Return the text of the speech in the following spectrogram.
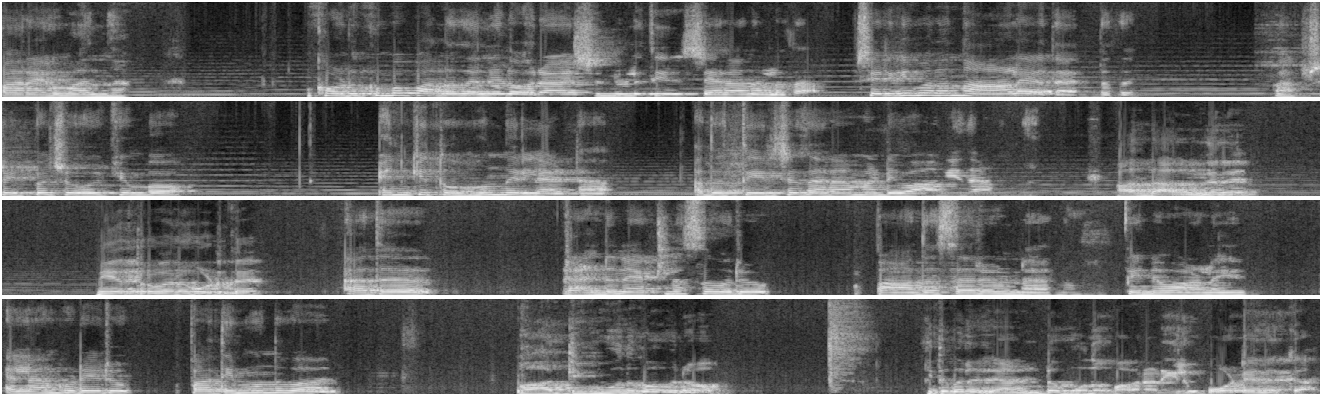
പറയാൻ വന്ന. കൊടുക്കുമ്പോ പറഞ്ഞത് എന്നോട് ഒരാഴ്ചനുള്ളിൽ തിരിച്ചു തരാന്നുള്ളതാ ശരിക്കും പറഞ്ഞാൽ നാളെയാ തരേണ്ടത്. പക്ഷെ ഇപ്പൊ ചോദിക്കുമ്പോ എനിക്ക് തോന്നുന്നില്ല ഏട്ടാ. അത് തിരിച്ചു തരാൻ വേണ്ടി വാങ്ങിയതാണ്. അതെന്താ അങ്ങനെ? നീ എത്ര പവന കൊടുത്തേ? അത് രണ്ട് നെക്ലസ് ഒരു പാദസരം ഉണ്ടായിരുന്നു. പിന്നെ വളയും. എല്ലാം കൂടി ഒരു പതിമൂന്ന് പവൻ. പതിമൂന്ന് പവനോ? ഇതുപോലെ രണ്ടോ മൂന്നോ പവനാണെങ്കിൽ പോട്ടെ നിൽക്കാം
